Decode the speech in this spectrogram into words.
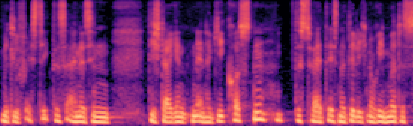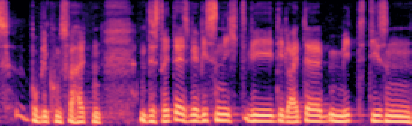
mittelfristig. Das eine sind die steigenden Energiekosten. Das zweite ist natürlich noch immer das Publikumsverhalten. Und das dritte ist, wir wissen nicht, wie die Leute mit diesen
